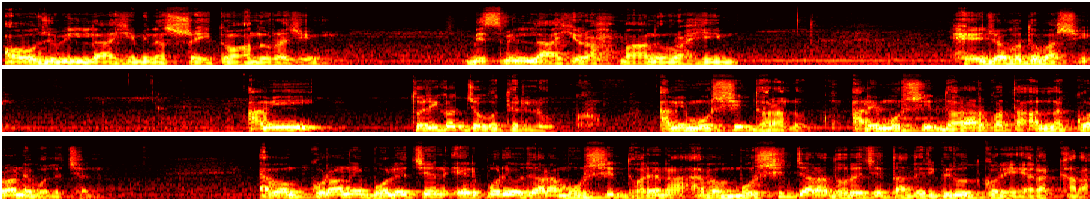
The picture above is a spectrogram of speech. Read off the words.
আউজুবিল্লাহ মিনাশাইতানুর রাজিম। বিসমিল্লাহ রহমানুর রাহিম। হে জগতবাসী আমি তরিকত জগতের লোক, আমি মুর্শিদ ধরা লোক। আর এই মুর্শিদ ধরার কথা আল্লাহ কোরআনে বলেছেন। এবং কোরআনে বলেছেন, এরপরেও যারা মুর্শিদ ধরে না এবং মুর্শিদ যারা ধরেছে, তাদের বিরোধ করে এরা কারা?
